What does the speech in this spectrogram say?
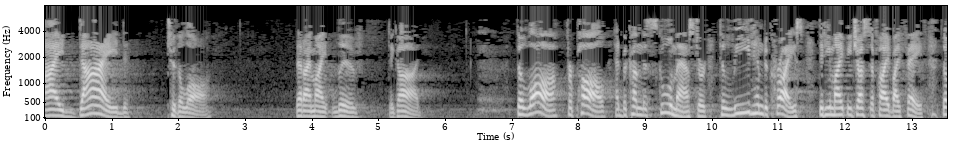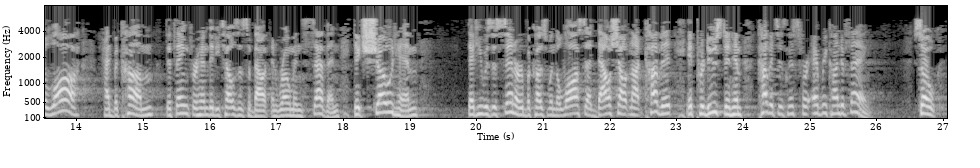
I died to the law that I might live to God. The law for Paul had become the schoolmaster to lead him to Christ that he might be justified by faith. The law had become the thing for him that he tells us about in Romans 7 that showed him that he was a sinner because when the law said, thou shalt not covet, it produced in him covetousness for every kind of thing. So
